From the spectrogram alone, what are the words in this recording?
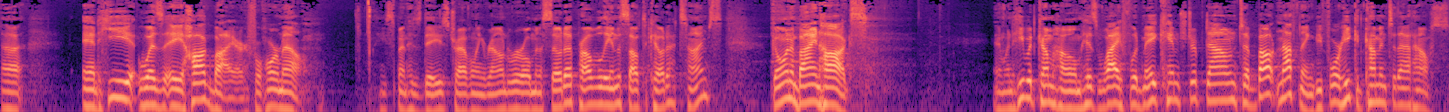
uh, and he was a hog buyer for Hormel. He spent his days traveling around rural Minnesota, probably into South Dakota at times, going and buying hogs. And when he would come home, his wife would make him strip down to about nothing before he could come into that house.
